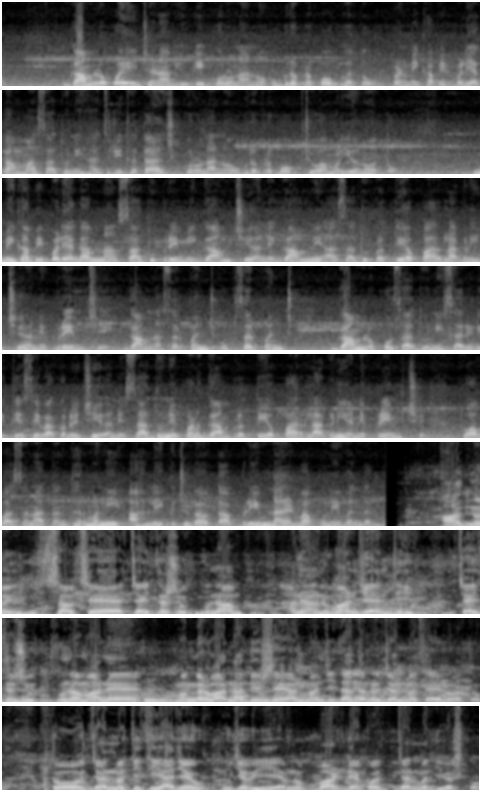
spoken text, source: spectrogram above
ગામ લોકોએ જણાવ્યું કે કોરોનાનો ઉગ્ર પ્રકોપ હતો, પણ મેઘાપીપળિયા ગામમાં સાધુની હાજરી થતાં જ કોરોનાનો ઉગ્ર પ્રકોપ જોવા મળ્યો નહોતો. મેઘાપીપળિયા ગામના સાધુ પ્રેમી ગામ છે અને ગામને આ સાધુ પ્રત્યે અપાર લાગણી છે અને પ્રેમ છે. ગામના સરપંચ, ઉપસરપંચ, ગામ લોકો સાધુની સારી રીતે સેવા કરે છે અને સાધુને પણ ગામ પ્રત્યે અપાર લાગણી અને પ્રેમ છે. તો આવા સનાતન ધર્મની આહલેખ જગાવતા પ્રેમ નારાયણ બાપુને વંદન. આજનો ઉત્સવ છે ચૈત્ર સુદ પૂનમ અને હનુમાન જયંતિ. ચૈત્ર સુદ પૂનમ અને મંગળવારના દિવસે હનુમાનજી દાદાનો જન્મ થયેલો હતો. તો જન્મતિથિ આજે ઉજવીએ, એમનો બર્થડે કહો જન્મદિવસ કહો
